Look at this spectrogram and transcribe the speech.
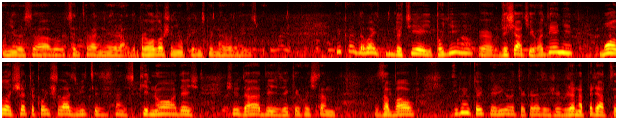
універсалу Центральної Ради, проголошення Української Народної Республіки. І каже, давай до цієї події, е, в 10-й годині, молодь ще тако йшла звідти, знаєш, з кіно, десь сюди, десь з якихось там забав. І ми в той період якраз вже наперед е,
